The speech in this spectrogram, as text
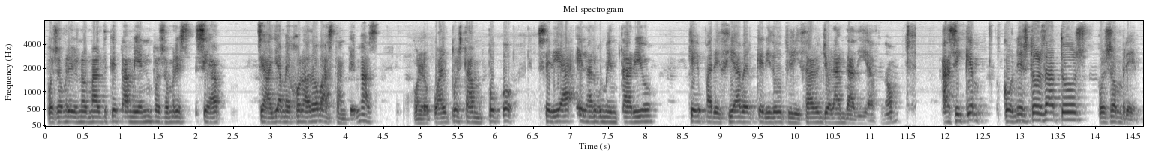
pues hombre, es normal que también, pues hombre, se, se haya mejorado bastante más. Con lo cual, pues tampoco sería el argumentario que parecía haber querido utilizar Yolanda Díaz, ¿no? Así que con estos datos, pues hombre,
